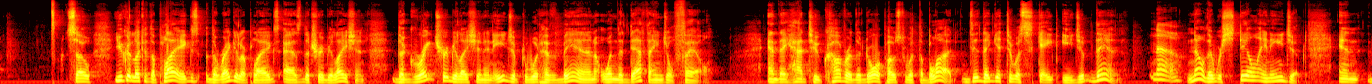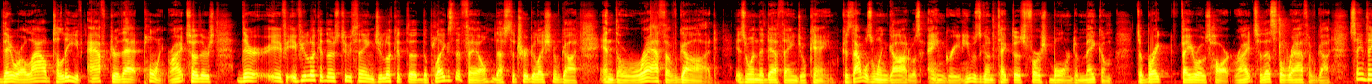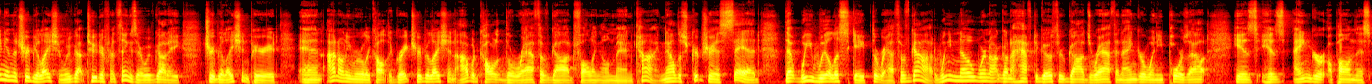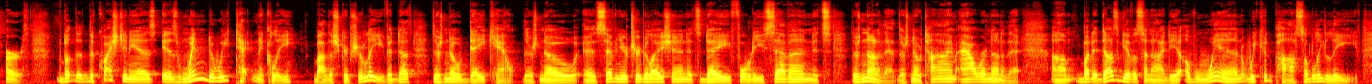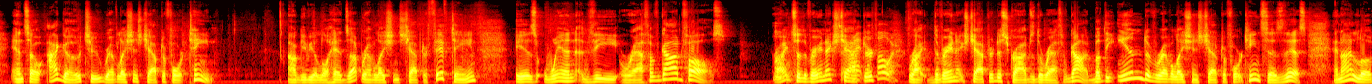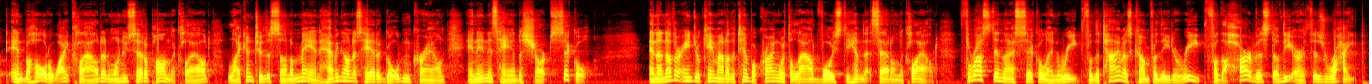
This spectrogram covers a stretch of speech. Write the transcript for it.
So you could look at the plagues, the regular plagues, as the tribulation. The great tribulation in Egypt would have been when the death angel fell and they had to cover the doorpost with the blood. Did they get to escape Egypt then? No. No, they were still in Egypt and they were allowed to leave after that point, right? So there's there if, if you look at those two things, you look at the, the plagues that fell, that's the tribulation of God, and the wrath of God is when the death angel came because that was when God was angry and he was going to take those firstborn to make them to break Pharaoh's heart, right? So that's the wrath of God. Same thing in the tribulation. We've got two different things there. We've got a tribulation period, and I don't even really call it the great tribulation. I would call it the wrath of God falling on mankind. Now, the scripture has said that we will escape the wrath of God. We know we're not going to have to go through God's wrath and anger when he pours out his his anger upon this earth. But the, the question is is when do we technically by the scripture leave. It does. There's no day count. There's no uh, seven year tribulation. It's day 47. It's there's none of that. There's no time, hour, none of that. Um, but it does give us an idea of when we could possibly leave. And so I go to Revelations chapter 14. I'll give you a little heads up. Revelations chapter 15 is when the wrath of God falls. Right? Oh. So the very next So right chapter, before. right, the very next chapter describes the wrath of God. But the end of Revelations chapter 14 says this And I looked, and behold, a white cloud, and one who sat upon the cloud, like unto the Son of Man, having on his head a golden crown, and in his hand a sharp sickle. And another angel came out of the temple, crying with a loud voice to him that sat on the cloud Thrust in thy sickle and reap, for the time has come for thee to reap, for the harvest of the earth is ripe.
